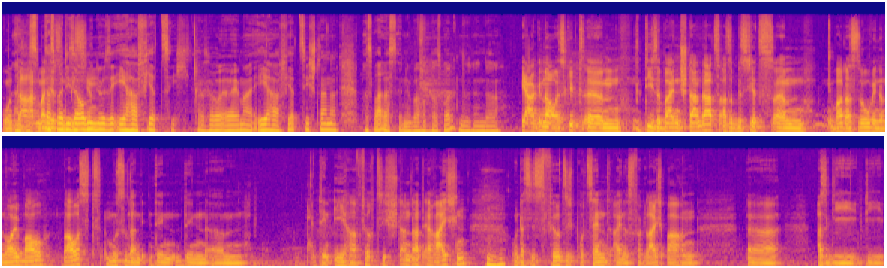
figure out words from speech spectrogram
Und also da das, hat man das jetzt war dieser ominöse EH40. Das war ja immer EH40-Standard. Was war das denn überhaupt? Was wollten Sie denn da? Ja, genau. Es gibt ähm, diese beiden Standards. Also bis jetzt ähm, war das so, wenn du Neubau baust, musst du dann den, den ähm, den EH40-Standard erreichen. Mhm. Und das ist 40 Prozent eines vergleichbaren, äh, also die, die,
